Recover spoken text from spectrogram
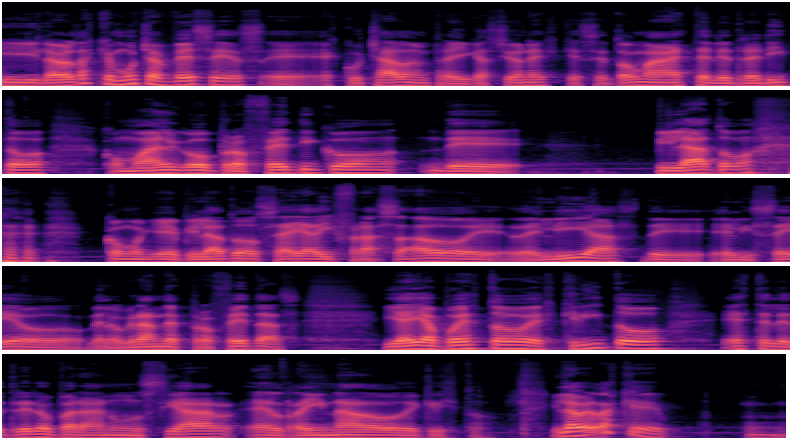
Y la verdad es que muchas veces he escuchado en predicaciones que se toma este letrerito como algo profético de Pilato, como que Pilato se haya disfrazado de, Elías, de Eliseo, de los grandes profetas, y haya puesto escrito este letrero para anunciar el reinado de Cristo. Y la verdad es que mm,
